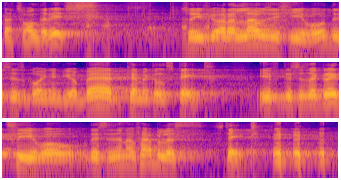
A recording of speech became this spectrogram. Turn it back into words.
That's all there is. So if you are a lousy CEO, this is going into your bad chemical state. If this is a great CEO, this is in a fabulous state.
